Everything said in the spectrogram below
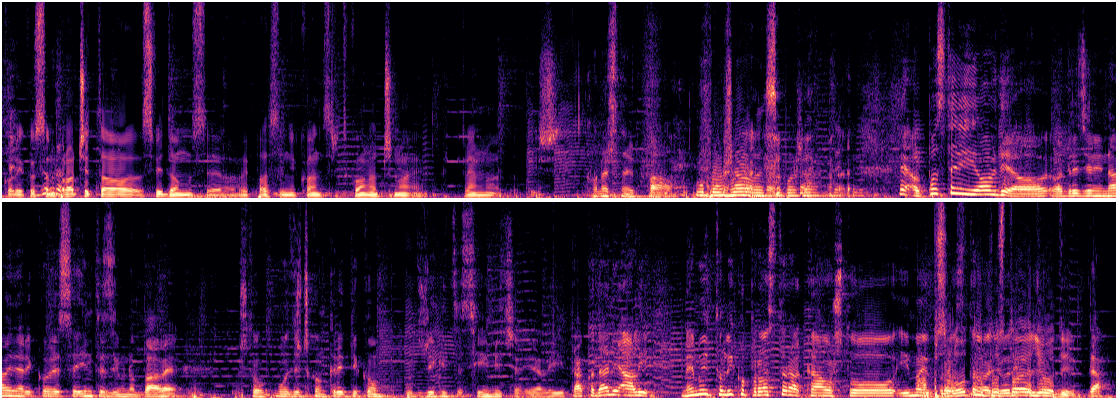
koliko sam Dobro. pročitao, svidao mu se ovaj posljednji koncert, konačno je krenuo da piše. Konačno je pao. Obožava vas, obožava. E, ali postoji i ovdje određeni novinari koji se intenzivno bave što muzičkom kritikom od Žigice Simića jeli, i tako dalje, ali nemaju toliko prostora kao što imaju Apsolutno prostora postoje ljudi. ljudi. Da.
